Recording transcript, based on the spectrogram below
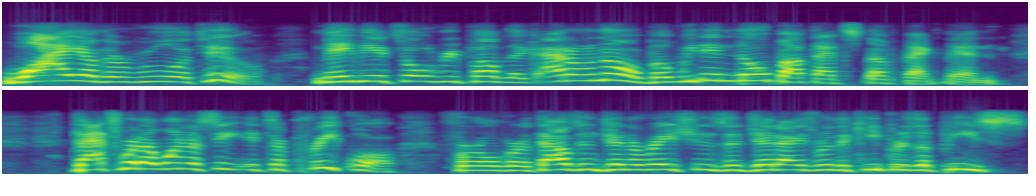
Why are there rule of two? Maybe it's Old Republic. I don't know, but we didn't know about that stuff back then. That's what I want to see. It's a prequel for over a thousand generations. The Jedi's were the keepers of peace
